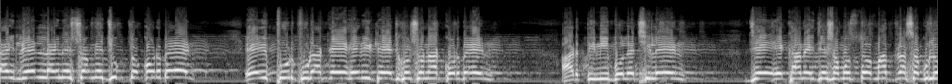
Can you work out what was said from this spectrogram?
লাইন, রেল লাইনের সঙ্গে যুক্ত করবেন। এই ফুরফুরাকে হেরিটেজ ঘোষণা করবেন। আর তিনি বলেছিলেন যে এখানে যে সমস্ত মাদ্রাসাগুলো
